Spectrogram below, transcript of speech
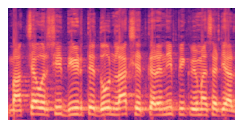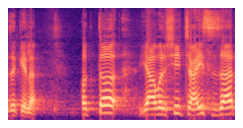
मागच्या वर्षी दीड ते दोन लाख शेतकऱ्यांनी पीक विम्यासाठी अर्ज केला. फक्त यावर्षी चाळीस हजार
